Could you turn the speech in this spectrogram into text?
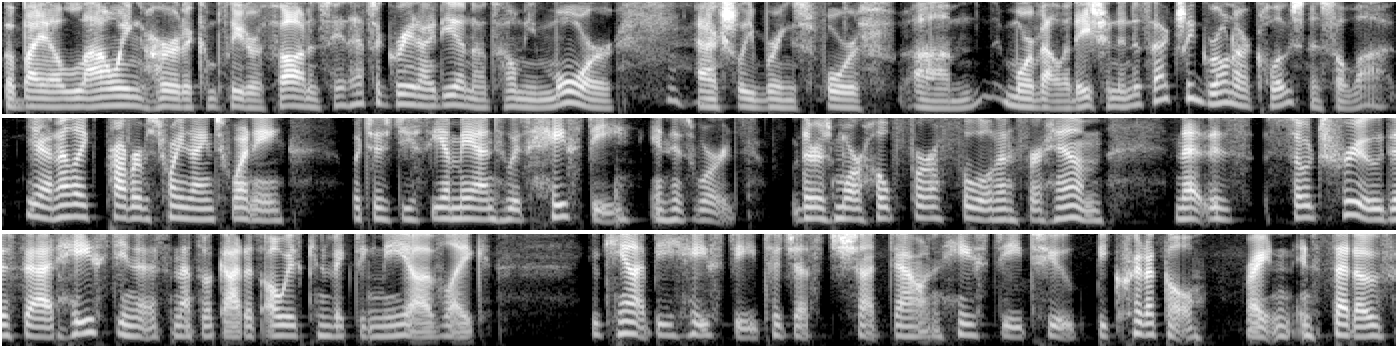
But by allowing her to complete her thought and say that's a great idea, now tell me more, mm-hmm. actually brings forth um, more validation, and it's actually grown our closeness a lot. Yeah, and I like Proverbs twenty nine twenty, which is, "Do you see a man who is hasty in his words? There's more hope for a fool than for him." And that is so true, just that hastiness. And that's what God is always convicting me of. Like, you can't be hasty to just shut down, hasty to be critical, right? And instead of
